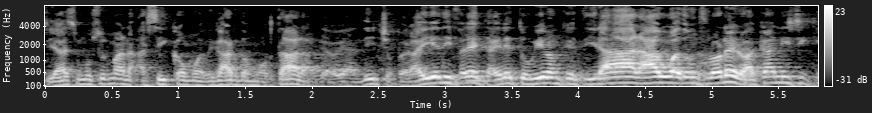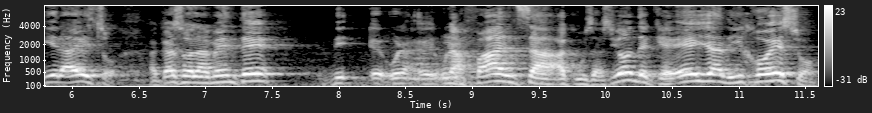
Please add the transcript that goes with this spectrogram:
ya es musulmana, así como Edgardo Mortara, que habían dicho, pero ahí es diferente, ahí le tuvieron que tirar agua de un florero, acá ni siquiera eso, acá solamente eh, una, eh, una falsa acusación de que ella dijo eso.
